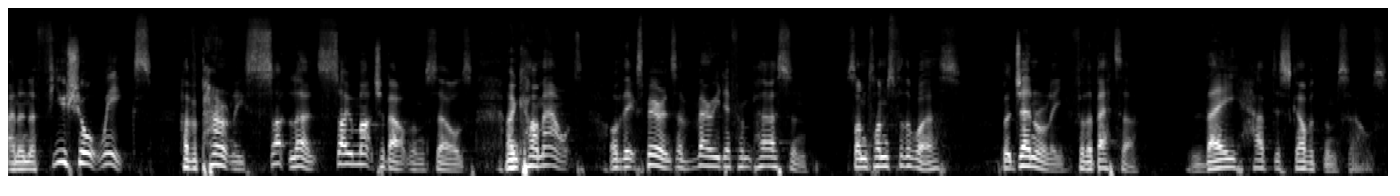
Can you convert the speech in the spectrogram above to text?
and in a few short weeks have apparently so learnt so much about themselves and come out of the experience a very different person, sometimes for the worse, but generally for the better. They have discovered themselves.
